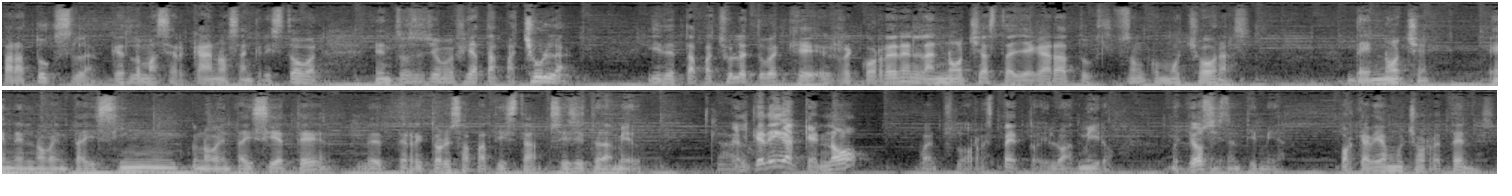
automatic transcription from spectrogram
para Tuxtla, que es lo más cercano a San Cristóbal. Entonces yo me fui a Tapachula y de Tapachula tuve que recorrer en la noche hasta llegar a Tuxtla. Son como ocho horas de noche en el 95, 97 de territorio zapatista. Sí, sí te da miedo. El que diga que no, bueno, pues lo respeto y lo admiro. Pues yo sí sentí miedo, porque había muchos retenes.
